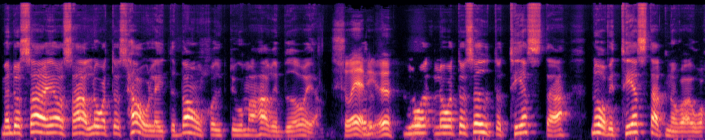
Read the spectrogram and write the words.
Men då säger jag så här, låt oss ha lite barnsjukdomar här i början. Så är det ju. Låt, låt oss ut och testa. Nu har vi testat några år.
